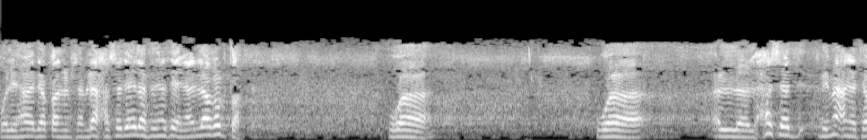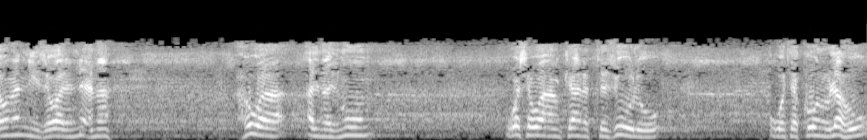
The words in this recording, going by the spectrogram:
ولهذا قال النبي لا حسد إلا في اثنتين يعني لا غبطة. و والحسد بمعنى تمني زوال النعمة هو المذموم وسواء كانت تزول وتكون له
